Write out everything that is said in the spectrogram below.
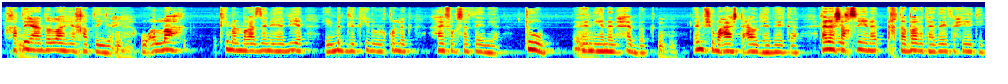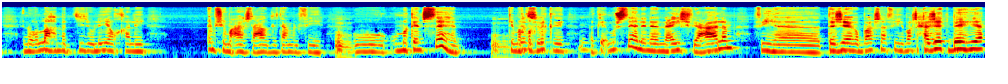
الخطية عند الله هي خطية. والله كيما المغازاني هذه يمد لك إيده ويقول لك هاي فرصة ثانية. توب إني أنا نحبك. امشي وما عادش تعاود هذاك أنا شخصيا اختبرت هذا في حياتي إنه الله مد ايده ليا وقال لي امشي وما عادش تعاود اللي تعمل فيه وما كانش سهل كما قلت بكري مش سهل إن نعيش في عالم فيه تجارب برشا فيه برشا حاجات باهية.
